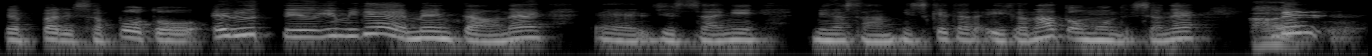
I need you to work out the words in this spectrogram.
やっぱりサポートを得るっていう意味でメンターをね、えー実際に皆さん見つけたらいいかなと思うんですよね。はい。で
